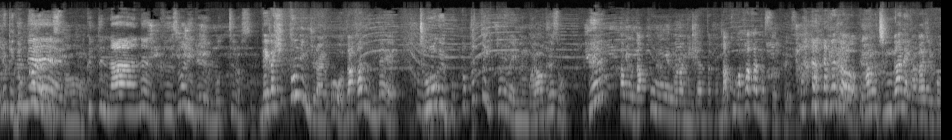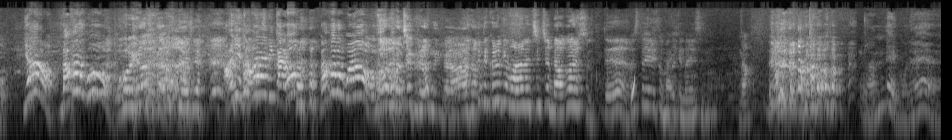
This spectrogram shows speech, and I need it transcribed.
이렇게 노크를 근데 했어. 그때 나는 그 소리를 못 들었어요. 내가 히토미인 줄 알고 나갔는데 저기 복도 끝에 히토미가 있는 거야. 그래서 에? 하고 나코랑 얘기하다가 나코가 화가 났어. 그래서. 그래서 방 중간에 가가지고 야! 나가라고! 어 이러는 거야 아니 나가라니까요! 나가라 진짜 그러는 거야 근데 그렇게 말하면 진짜 나갈 수 있대. 나이스. 나? 난데 그래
